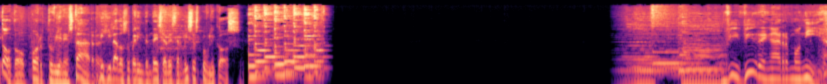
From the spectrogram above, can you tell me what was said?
Todo por tu bienestar. Vigilado Superintendencia de Servicios Públicos. Vivir en armonía.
